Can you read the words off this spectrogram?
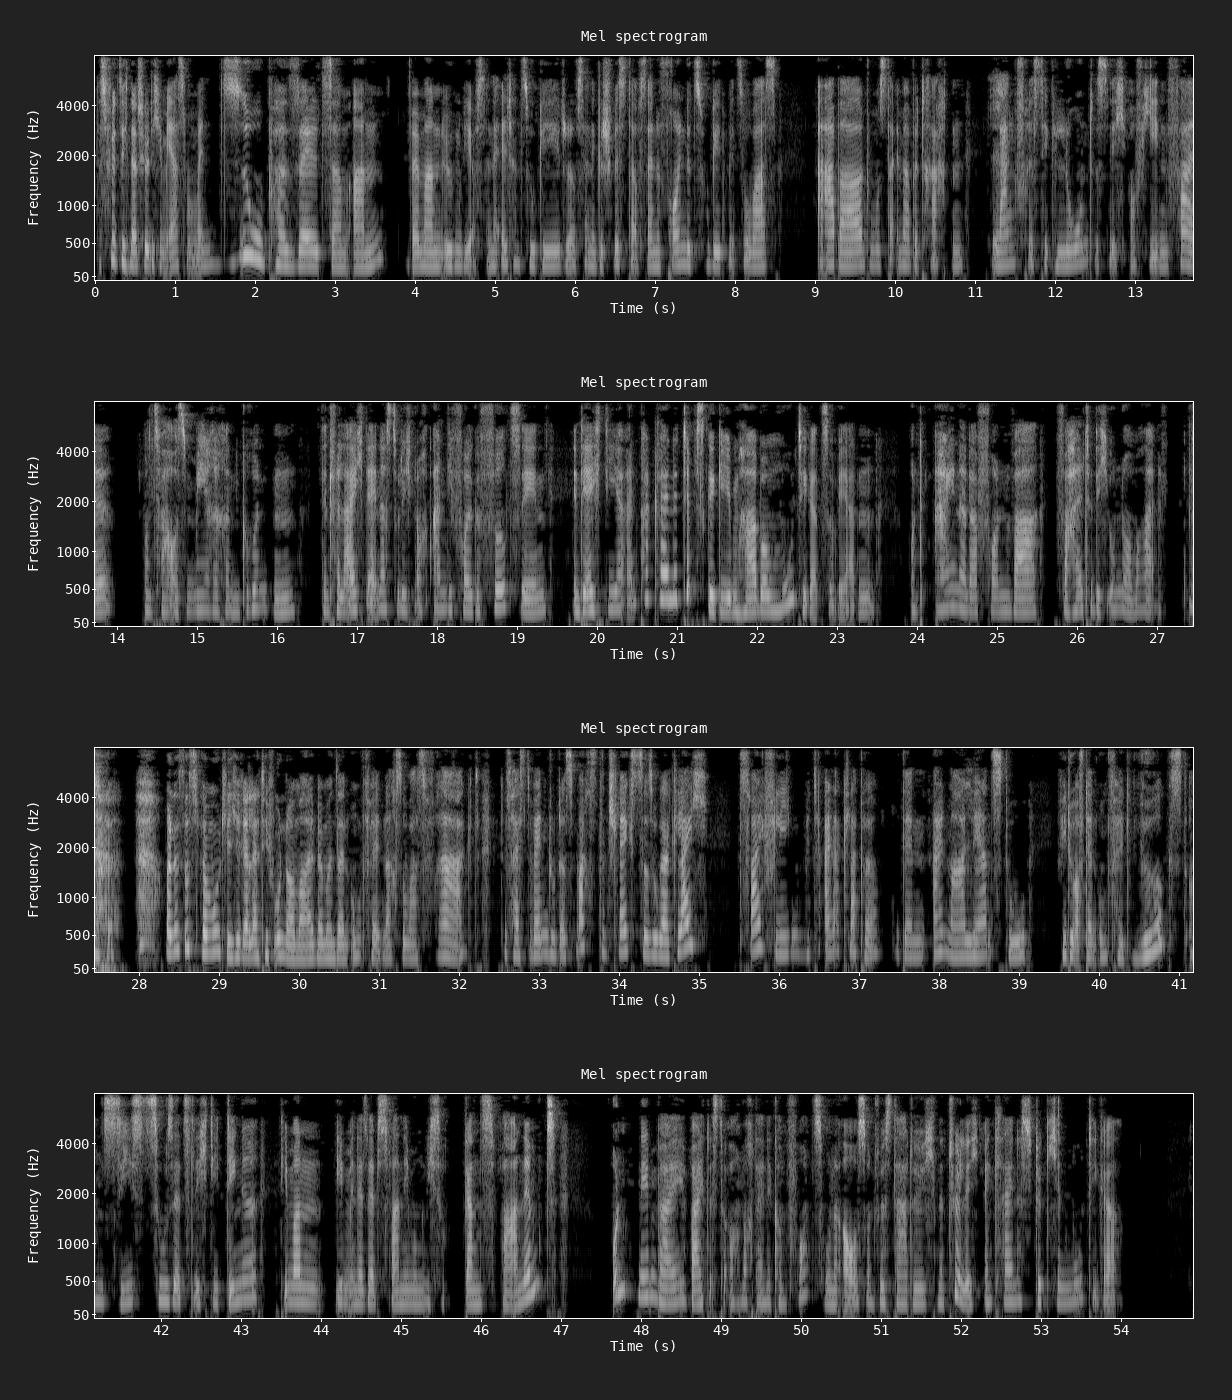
Das fühlt sich natürlich im ersten Moment super seltsam an, wenn man irgendwie auf seine Eltern zugeht oder auf seine Geschwister, auf seine Freunde zugeht mit sowas. Aber du musst da immer betrachten, langfristig lohnt es sich auf jeden Fall. Und zwar aus mehreren Gründen. Denn vielleicht erinnerst du dich noch an die Folge 14, in der ich dir ein paar kleine Tipps gegeben habe, um mutiger zu werden. Und einer davon war, verhalte dich unnormal. und es ist vermutlich relativ unnormal, wenn man sein Umfeld nach sowas fragt. Das heißt, wenn du das machst, dann schlägst du sogar gleich zwei Fliegen mit einer Klappe, denn einmal lernst du, wie du auf dein Umfeld wirkst und siehst zusätzlich die Dinge, die man eben in der Selbstwahrnehmung nicht so ganz wahrnimmt. Und nebenbei weitest du auch noch deine Komfortzone aus und wirst dadurch natürlich ein kleines Stückchen mutiger.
